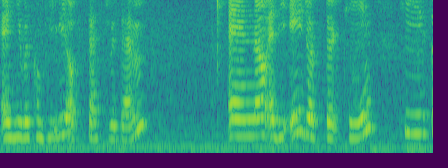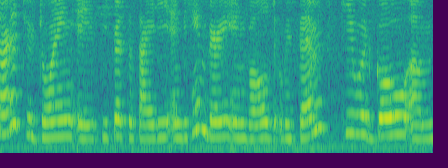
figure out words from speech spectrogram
and he was completely obsessed with them. And now at the age of 13 he started to join a secret society and became very involved with them. He would go um,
